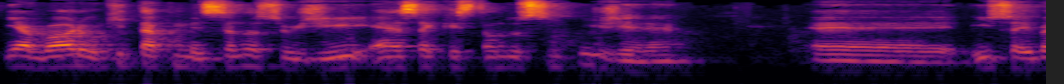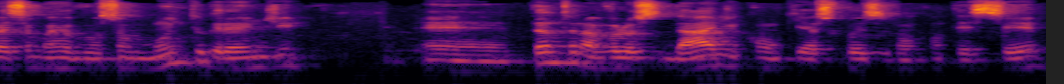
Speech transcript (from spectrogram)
e agora o que está começando a surgir é essa questão do 5G, né? É, isso aí vai ser uma revolução muito grande, é, tanto na velocidade com que as coisas vão acontecer,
